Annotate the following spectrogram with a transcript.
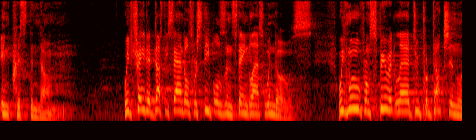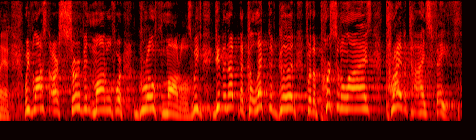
in Christendom. We've traded dusty sandals for steeples and stained glass windows. We've moved from spirit led to production led. We've lost our servant model for growth models. We've given up the collective good for the personalized, privatized faith.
